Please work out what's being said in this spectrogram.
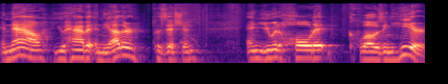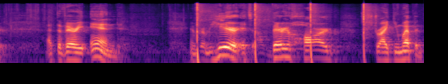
and now you have it in the other position and you would hold it closing here at the very end. And from here, it's a very hard striking weapon.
